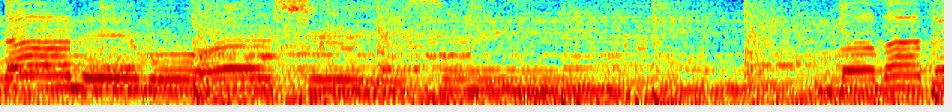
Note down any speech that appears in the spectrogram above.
那年我二十五岁，妈妈对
